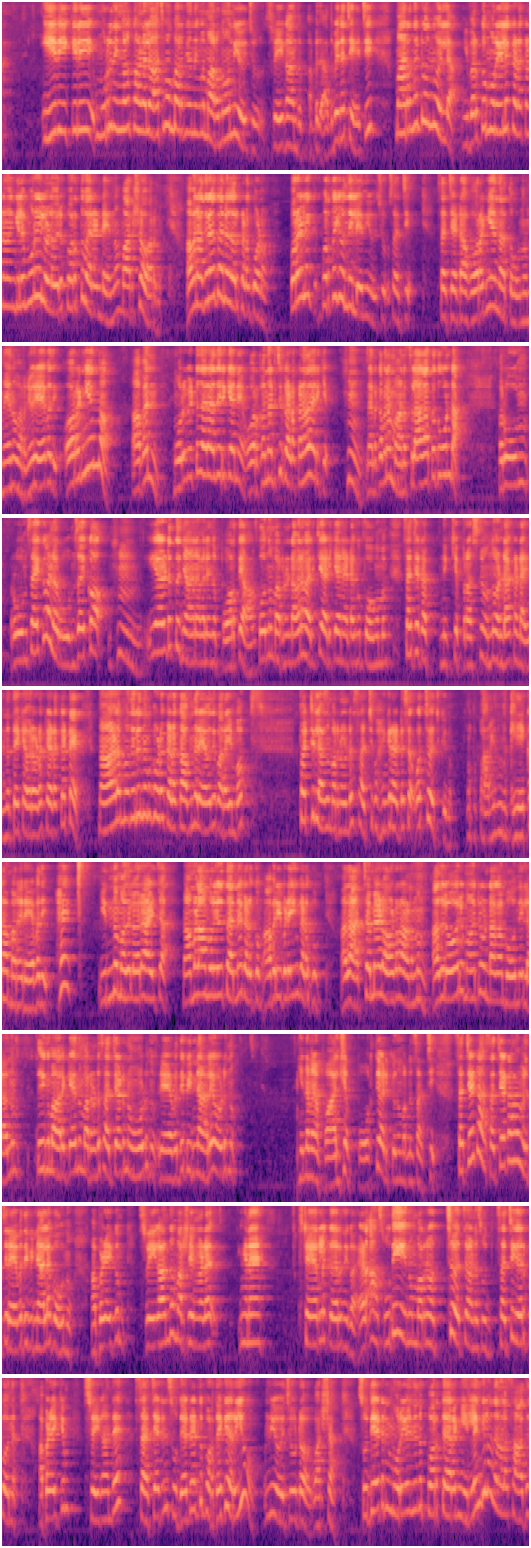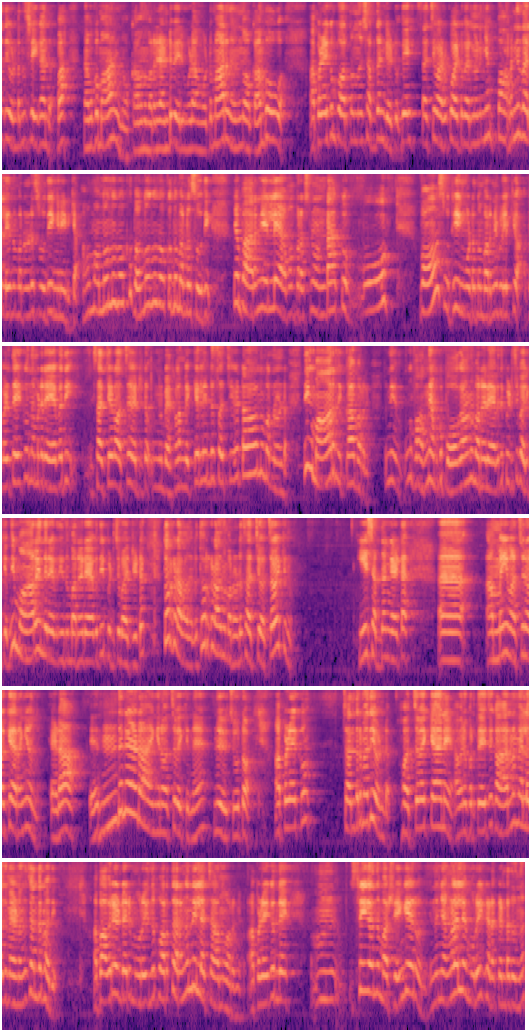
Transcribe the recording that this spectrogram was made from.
ഈ വീക്കിൽ മുറി നിങ്ങൾക്കാണല്ലോ. അച്ഛൻ പറഞ്ഞത് നിങ്ങൾ മറന്നോന്ന് ചോദിച്ചു ശ്രീകാന്തും. അപ്പം അത് പിന്നെ ചേച്ചി മറന്നിട്ടൊന്നുമില്ല. ഇവർക്ക് മുറിയിൽ കിടക്കണമെങ്കിൽ മുറിയിലുള്ളവർ പുറത്ത് വരണ്ടേ എന്ന് വർഷ പറഞ്ഞു. അവൻ അതിനകത്ത് തന്നെ ഇവർ കിടക്കുവാണോ? പുറയിലേക്ക് പുറത്തേക്ക് വന്നില്ലേ എന്ന് ചോദിച്ചു സച്ചി. സച്ചേട്ടാ ഉറങ്ങിയെന്നാ തോന്നുന്നേന്ന് പറഞ്ഞു രേവതി. ഉറങ്ങിയെന്നോ? അവൻ മുറിവിട്ട് തരാതിരിക്കാനേ ഉറക്കം നടിച്ച് കിടക്കണതായിരിക്കും. നിനക്കവനെ മനസ്സിലാകാത്തത് കൊണ്ടാ. റൂം റൂം സൈക്കോ അല്ല റൂം സൈക്കോ അടുത്ത് ഞാൻ അവനെ ഒന്ന് പുറത്തെ ആക്കുമെന്നും പറഞ്ഞിട്ട് അവനെ വലിച്ചു അടിക്കാനായിട്ട് അങ്ങ് പോകുമ്പം സച്ചേട്ടാ നിക്ക് പ്രശ്നമൊന്നും ഉണ്ടാക്കണ്ട. ഇന്നത്തേക്ക് അവരവിടെ കിടക്കട്ടെ. നാളെ മുതൽ നമുക്ക് ഇവിടെ കിടക്കാം. എന്ന് രേവതി പറയുമ്പോൾ പറ്റില്ല എന്ന് പറഞ്ഞുകൊണ്ട് സച്ചി ഭയങ്കരമായിട്ട് ഒച്ച വെച്ചിരിക്കുന്നു. അപ്പോൾ പറയുന്നു കേൾക്കാൻ പറഞ്ഞ രേവതി ഹേ ഇന്ന് മുതൽ ഒരാഴ്ച നമ്മൾ ആ മുറിയിൽ തന്നെ കിടക്കും. അവരിവിടെയും കിടക്കും. അത് അച്ഛമ്മയുടെ ഓർഡർ ആണെന്നും അതിൽ ഒരു മാറ്റം ഉണ്ടാകാൻ പോകുന്നില്ല എന്നും ഇതിങ്ങ് മാറിക്കേന്നും പറഞ്ഞുകൊണ്ട് സച്ചേട്ടൻ ഓടുന്നു. രേവതി പിന്നാലെ ഓടുന്നു. ഇന്നവനെ വലിയ പോർത്തി അടിക്കുമെന്ന് പറഞ്ഞ് സച്ചി. സച്ചേട്ടാ സച്ചേട്ടാന്ന് വിളിച്ച് രേവതി പിന്നാലെ പോകുന്നു. അപ്പോഴേക്കും ശ്രീകാന്തും വർഷയും കൂടെ ഇങ്ങനെ സ്റ്റെയറിൽ കയറി നിൽക്കുക. എടാ ആ സുധി എന്നും പറഞ്ഞ് ഒച്ച വെച്ചാണ് സച്ചി കയറി പോകുന്നത് അപ്പോഴേക്കും ശ്രീകാന്തെ സച്ചേട്ടൻ സുധിയേട്ടൻ അടുത്ത് പുറത്തേക്ക് എറിയോ? എന്ന് ചോദിച്ചു കേട്ടോ വർഷ. സുധിയേട്ടൻ മുറിയിൽ നിന്ന് പുറത്തിറങ്ങി ഇല്ലെങ്കിലും അതിനുള്ള സാധ്യതയുണ്ടെന്ന് ശ്രീകാന്ത്. വാ നമുക്ക് മാറി നോക്കാമെന്ന് പറഞ്ഞ് രണ്ടുപേരും കൂടെ അങ്ങോട്ട് മാറി നിന്ന് നോക്കാൻ പോവുക അപ്പോഴേക്കും പുറത്തുനിന്ന് ശബ്ദം കേട്ടു. ദേ സച്ചി വഴക്കുമായിട്ട് വരുന്നുണ്ട്. ഞാൻ പറഞ്ഞതല്ലേ എന്ന് പറഞ്ഞുകൊണ്ട് ശ്രുതി ഇങ്ങനെ ഇരിക്കാം. അവൻ വന്നൊന്ന് നോക്ക് വന്നൊന്ന് നോക്കുമെന്ന് പറഞ്ഞു ശ്രുതി. ഞാൻ പറഞ്ഞല്ലേ അവൻ പ്രശ്നം ഉണ്ടാക്കും. ഓ വാ ശ്രുതി ഇങ്ങോട്ടൊന്നും പറഞ്ഞ് വിളിക്കുക. അപ്പോഴത്തേക്കും നമ്മുടെ രേവതി സച്ചിയുടെ ഒച്ച കേട്ടിട്ട് ഇങ്ങനെ ബഹളം വെക്കല്ലേ എന്റെ സച്ചി കേട്ടാന്ന് പറഞ്ഞുകൊണ്ട് നീ മാറി നിൽക്കാൻ പറഞ്ഞു. നീ വന്ന് നമുക്ക് പോകാമെന്ന് പറഞ്ഞ് രേവതി പിടിച്ച് വലിക്കാം. നീ മാറി ഇന്ന് രേവതി എന്ന് പറഞ്ഞ് രേവതി പിടിച്ച് മാറ്റിയിട്ട് തുറക്കടാ വന്നിട്ട് തുറക്കടാന്ന് പറഞ്ഞുകൊണ്ട് സച്ചി ഒച്ച വയ്ക്കുന്നു. ഈ ശബ്ദം കേട്ട അമ്മയും അച്ഛനും ഒക്കെ ഇറങ്ങി വന്നു. എടാ എന്തിനാടാ ഇങ്ങനെ ഒച്ച വെക്കുന്നേ എന്ന് ചോദിച്ചു കേട്ടോ. അപ്പോഴേക്കും ചന്ദ്രമതി ഉണ്ട്. ഒച്ച വെക്കാനേ അവന് പ്രത്യേകിച്ച് കാരണം വല്ലതും വേണമെന്ന് ചന്ദ്രമതി. അപ്പോൾ അവർ രണ്ടുപേരും മുറിയിൽ നിന്ന് പുറത്തിറങ്ങുന്നില്ല അച്ഛാന്ന് പറഞ്ഞു. അപ്പോഴേക്കും എന്തേ ശ്രീകാന്തും വർഷയും കയറി വന്നു. ഇന്ന് ഞങ്ങളല്ലേ മുറി കിടക്കേണ്ടതെന്ന്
